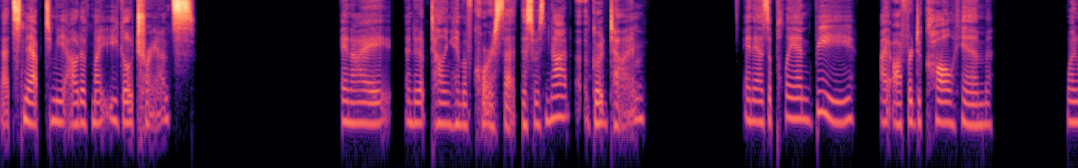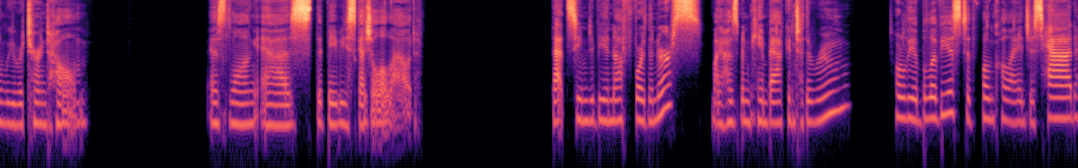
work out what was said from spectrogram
that snapped me out of my ego trance. And I ended up telling him, of course, that this was not a good time. And as a plan B, I offered to call him when we returned home, as long as the baby schedule allowed. That seemed to be enough for the nurse. My husband came back into the room, totally oblivious to the phone call I had just had,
